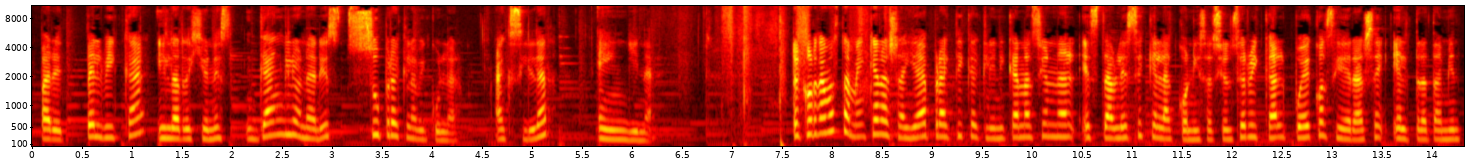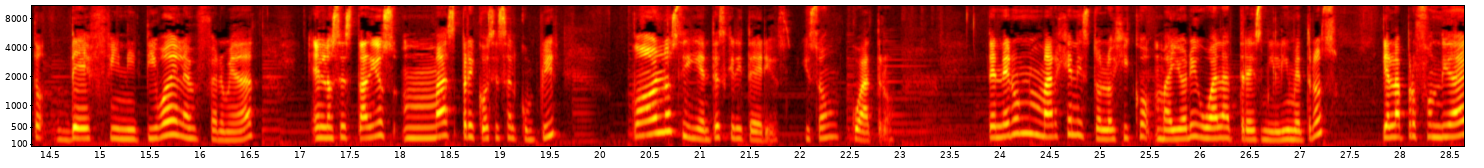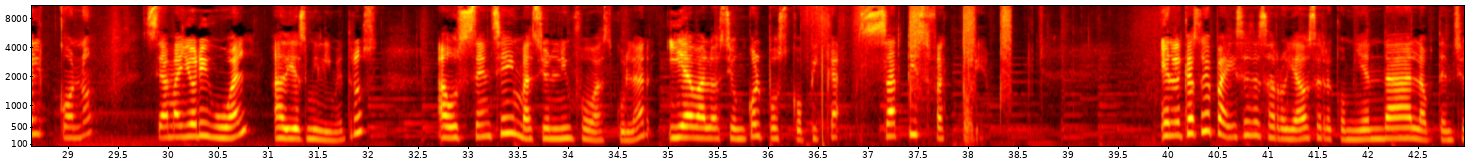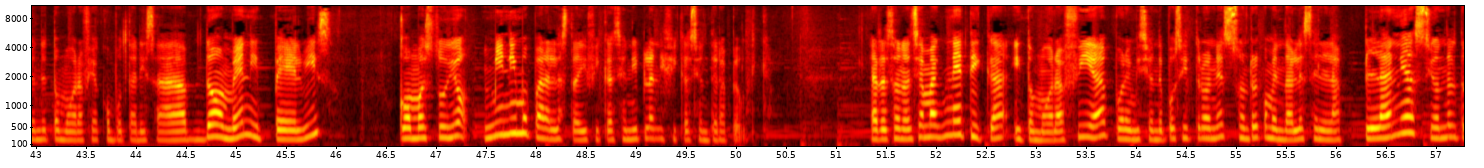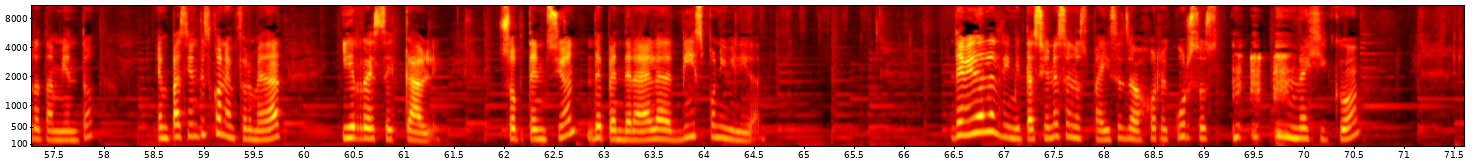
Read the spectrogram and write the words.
pared pélvica y las regiones ganglionares supraclavicular, axilar e inguinal. Recordemos también que nuestra guía de práctica clínica nacional establece que la conización cervical puede considerarse el tratamiento definitivo de la enfermedad en los estadios más precoces al cumplir con los siguientes criterios, y son cuatro. Tener un margen histológico mayor o igual a 3 milímetros, que la profundidad del cono sea mayor o igual a 10 milímetros, ausencia de invasión linfovascular y evaluación colposcópica satisfactoria. En el caso de países desarrollados se recomienda la obtención de tomografía computarizada de abdomen y pelvis como estudio mínimo para la estadificación y planificación terapéutica. La resonancia magnética y tomografía por emisión de positrones son recomendables en la planeación del tratamiento en pacientes con enfermedad irresecable su obtención dependerá de la disponibilidad. Debido a las limitaciones en los países de bajos recursos, México,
